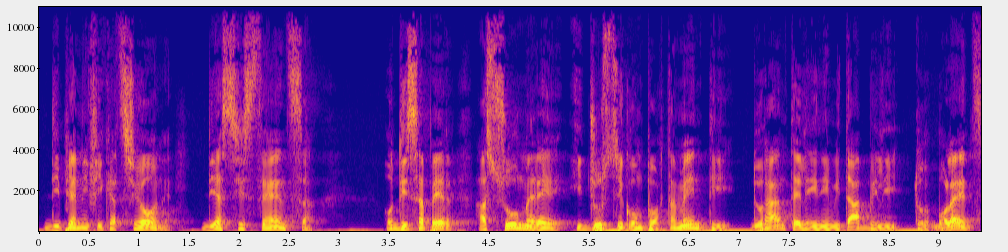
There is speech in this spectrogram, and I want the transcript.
di pianificazione, di assistenza o di saper assumere i giusti comportamenti durante le inevitabili turbulenze.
